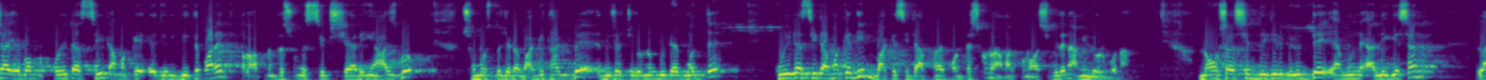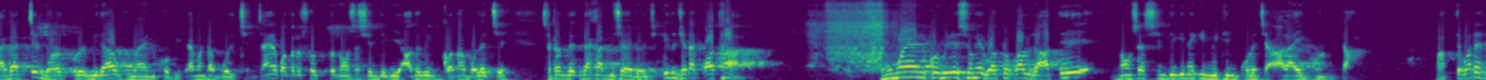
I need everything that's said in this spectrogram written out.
চাই এবং কুড়িটা সিট আমাকে যদি দিতে পারেন, তাহলে আপনাদের সঙ্গে সিট শেয়ারিং এ আসব। সমস্ত যেটা বাকি থাকবে দুশো চুরানব্বইটার মধ্যে, কুড়িটা সিট আমাকে দিন, বাকি সিটে আপনারা কন্টেস্ট করুন, আমার কোনো অসুবিধা নেই, আমি লড়বো না। নওশাদ সিদ্দিকীর বিরুদ্ধে এমন অ্যালিগেশন লাগাচ্ছেন ভরতপুরের বিধায়ক হুমায়ুন কবির, এমনটা বলছেন। জানি না কতটা সত্য নওশাদ সিদ্দিকী আধুনিক কথা বলেছে, সেটা দেখার বিষয় রয়েছে। কিন্তু যেটা কথা হুমায়ুন কবিরের সঙ্গে গতকাল রাতে নওশাদ সিদ্দিকী নাকি মিটিং করেছে আড়াই ঘণ্টা। ভাবতে পারেন?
